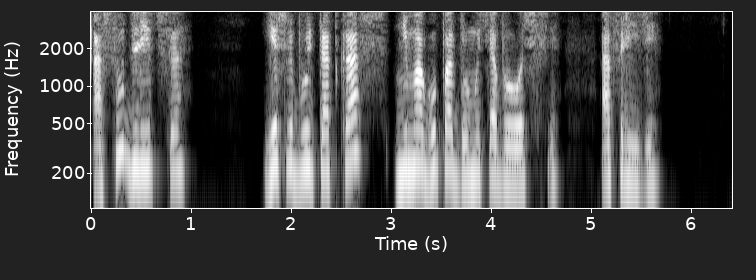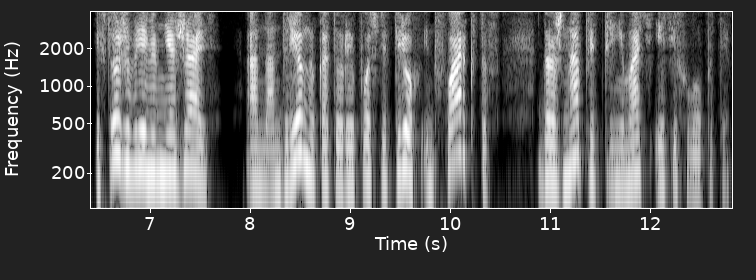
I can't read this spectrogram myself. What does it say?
А суд длится. Если будет отказ, не могу подумать об Иосифе, о Фриде. И в то же время мне жаль Анну Андреевну, которая после трех инфарктов должна предпринимать эти хлопоты.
